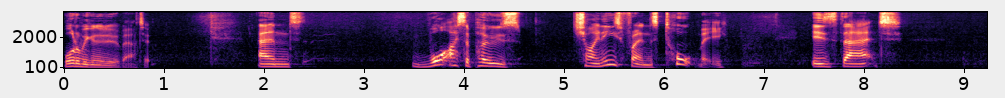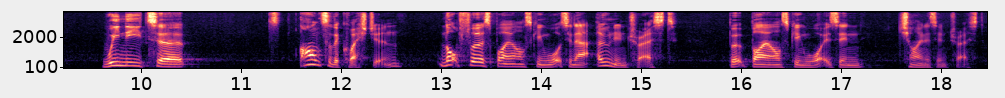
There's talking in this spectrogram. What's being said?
what are we going to do about it? And what I suppose Chinese friends taught me is that we need to answer the question not first by asking what's in our own interest, but by asking what is in China's interest.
